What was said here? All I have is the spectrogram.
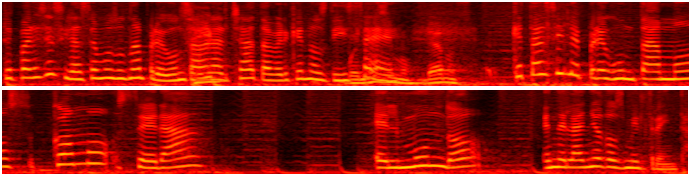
¿Te parece si le hacemos una pregunta ahora al chat? A ver qué nos dice. Buenísimo, veamos. ¿Qué tal si le preguntamos cómo será el mundo en el año 2030?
